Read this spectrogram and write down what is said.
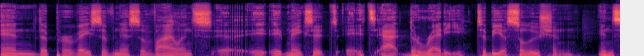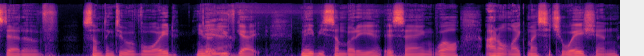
and the pervasiveness of violence uh, it, it makes it it's at the ready to be a solution instead of something to avoid you know Yeah. you've got maybe somebody is saying well i don't like my situation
